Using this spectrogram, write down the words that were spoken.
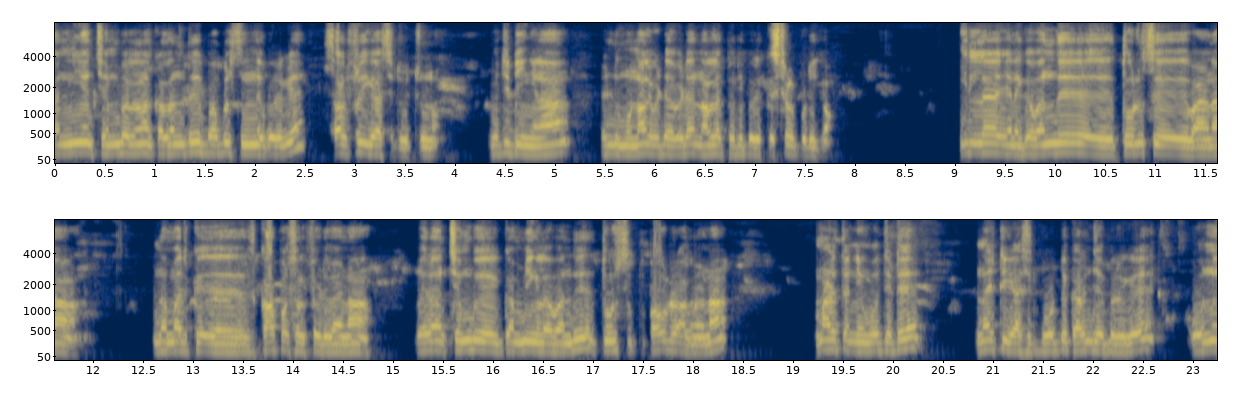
தண்ணியும் செம்பெல்லாம் கலந்து பபுள்ஸ் நின்ற பிறகு சல்ஃபரிக் ஆசிட் விட்டுணும் விட்டுட்டிங்கன்னா ரெண்டு மூணு நாள் விட விட நல்ல பெரிய பெரிய கிறிஸ்டல் பிடிக்கும். இல்லை எனக்கு வந்து துருசு வேணாம். இந்த மாதிரி காப்பர் சல்ஃபைடு வேணாம் வெறும் செம்பு கம்பிங்களை வந்து துருசு பவுடர் ஆகணும்னா மழை தண்ணி ஊற்றிட்டு நைட்ரிக் ஆசிட் போட்டு கரைஞ்ச பிறகு ஒன்று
